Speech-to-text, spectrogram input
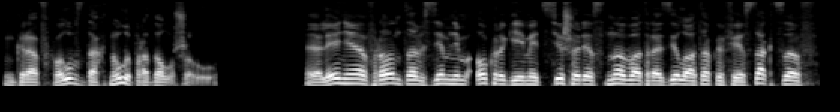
Граф Холл вздохнул и продолжил. Линия фронта в зимнем округе Медсишере снова отразила атаку фейсакцев.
